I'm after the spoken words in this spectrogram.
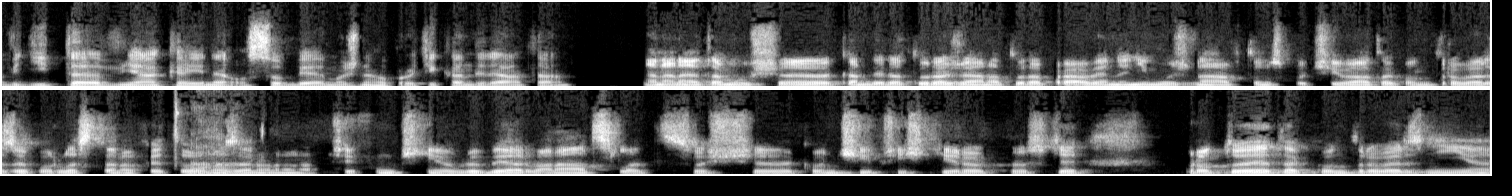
vidíte v nějaké jiné osobě možného protikandidáta? Ne, ne, ne, tam už eh, kandidatura Žána Tora právě není možná, v tom spočívá ta kontroverze, podle stanov je to Aha. omezeno na tři funkční období a 12 let, což eh, končí příští rok. Prostě proto je tak kontroverzní eh,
